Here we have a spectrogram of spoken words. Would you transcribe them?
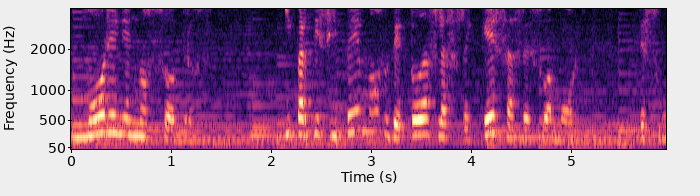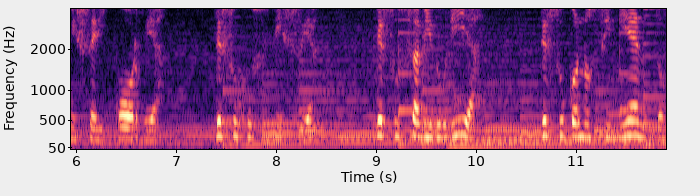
moren en nosotros y participemos de todas las riquezas de su amor, de su misericordia, de su justicia, de su sabiduría, de su conocimiento,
